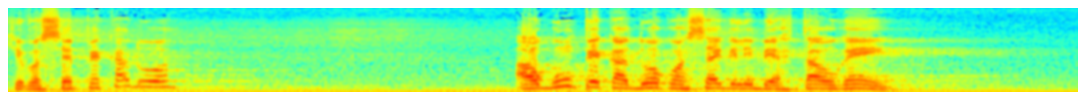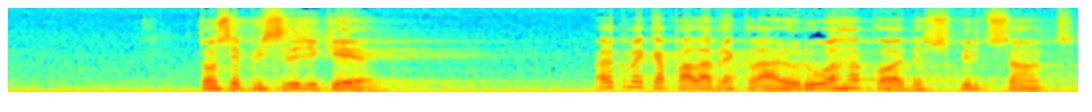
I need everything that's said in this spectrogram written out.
Que você é pecador. Algum pecador consegue libertar alguém? Então você precisa de quê? Olha como é que a palavra é clara: Urua Hakoda, Espírito Santo.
